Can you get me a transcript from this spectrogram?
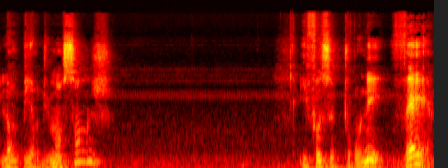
l'empire du mensonge, il faut se tourner vers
